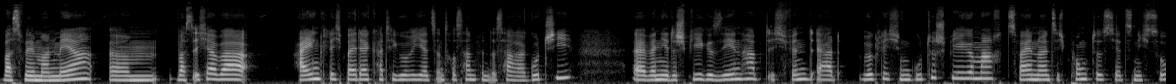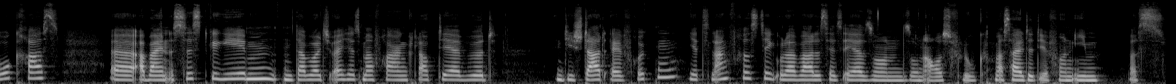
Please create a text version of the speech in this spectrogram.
Was will man mehr? Ähm, was ich aber eigentlich bei der Kategorie jetzt interessant finde, ist Haraguchi. Äh, wenn ihr das Spiel gesehen habt, ich finde, er hat wirklich ein gutes Spiel gemacht. 92 Punkte ist jetzt nicht so krass, äh, aber ein Assist gegeben. Und da wollte ich euch jetzt mal fragen, glaubt ihr, er wird in die Startelf rücken, jetzt langfristig, oder war das jetzt eher so ein, so ein Ausflug? Was haltet ihr von ihm? Was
